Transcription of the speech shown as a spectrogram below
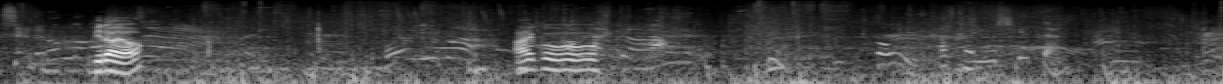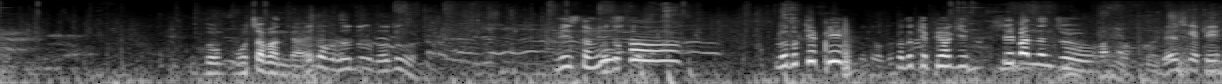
제대로 놓. 밀어요 아이고 가까이 오시겠다. 너 못 잡았는데 아예. 로드 로드 로드 윈스턴 윈스턴 로드 캐피 로드 캐피 확인 힐 받는 중 메르시 개피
